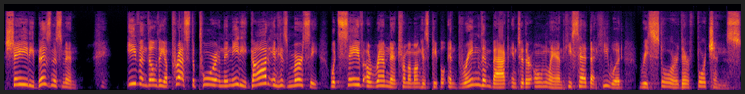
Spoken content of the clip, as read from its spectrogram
shady businessmen even though they oppressed the poor and the needy, God in his mercy would save a remnant from among his people and bring them back into their own land. He said that he would restore their fortunes.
